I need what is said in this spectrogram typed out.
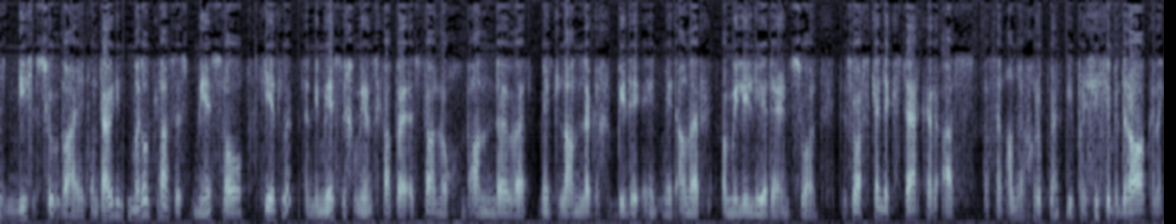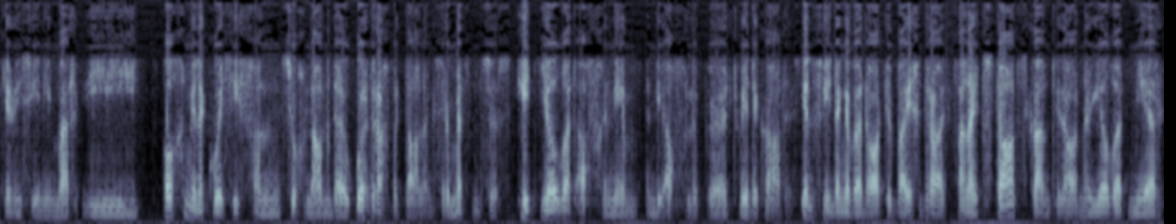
is nie so baie. Onthou die middelklas is meestal stedelik en die meeste gemeenskappe is daar nog bande wat met landelike gebiede en met ander familielede en so aan. Dit is waarskynlik sterker as as in ander groepe. Die presiese bedrag kan ek jou nie sê nie, maar die algemene kwessie van sogenaamde oordragbetalings, remittances, het heelwat afgeneem in die afgelope 2 dekades. Een van die dinge wat daartoe bygedra het vanuit staatskant het daar nou heelwat meer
